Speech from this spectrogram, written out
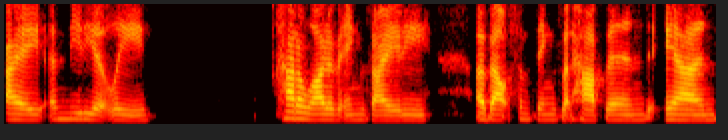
I immediately had a lot of anxiety about some things that happened. And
